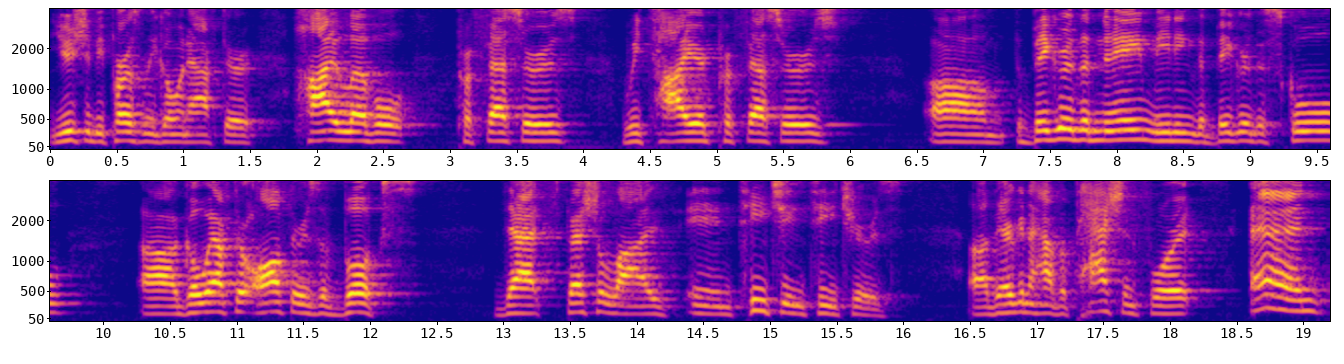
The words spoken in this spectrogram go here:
You should be personally going after high level professors retired professors. Um, the bigger the name, meaning the bigger the school, uh, go after authors of books that specialized in teaching teachers. Uh, they're going to have a passion for it and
